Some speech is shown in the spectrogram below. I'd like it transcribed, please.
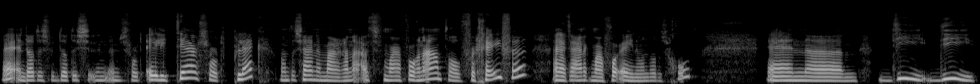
Hè, en dat is, dat is een, een soort elitair soort plek, want er zijn er maar, een, maar voor een aantal vergeven. En uiteindelijk maar voor één, want dat is God. En ehm, die, die,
